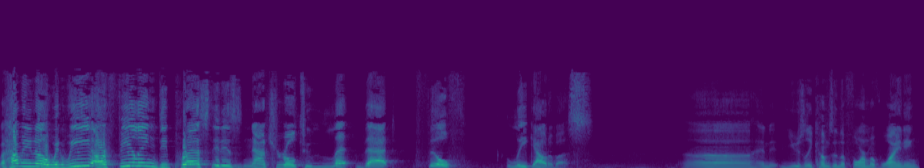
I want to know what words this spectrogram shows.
But how many know when we are feeling depressed, it is natural to let that filth leak out of us? Uh, and it usually comes in the form of whining.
